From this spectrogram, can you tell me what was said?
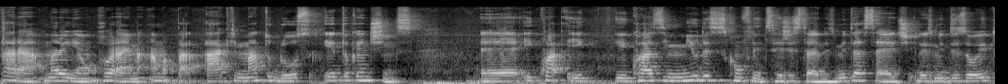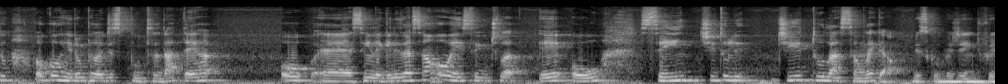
Pará, Maranhão, Roraima, Amapá, Acre, Mato Grosso e Tocantins. É, e, e, e, quase mil desses conflitos registrados em 2017 e 2018 ocorreram pela disputa da terra ou é, sem legalização ou, e, ou sem titula, titulação legal. Desculpa, gente, por,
